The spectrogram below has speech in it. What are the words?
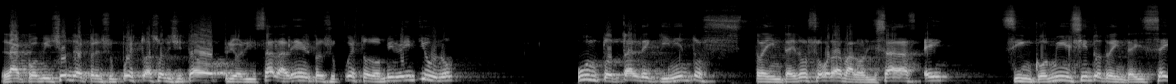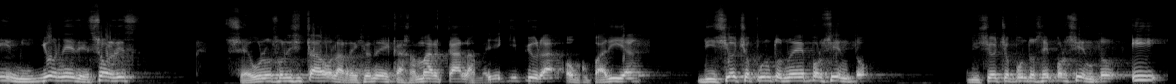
la Comisión del Presupuesto ha solicitado priorizar la ley del presupuesto 2021, un total de 532 horas valorizadas en 5.136 millones de soles. Según lo solicitado, las regiones de Cajamarca, La Mayeca y Piura ocuparían 18.9%, 18.6% y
